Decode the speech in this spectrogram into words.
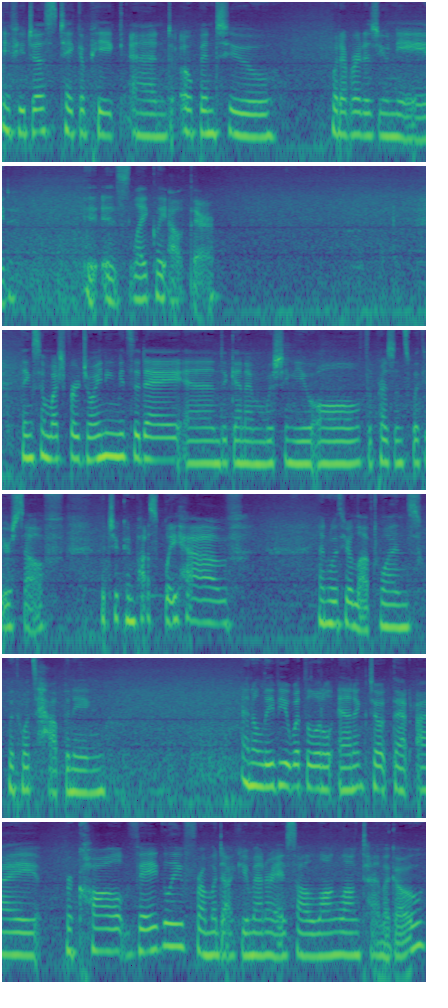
If you just take a peek and open to whatever it is you need, it is likely out there. Thanks so much for joining me today. And again, I'm wishing you all the presence with yourself that you can possibly have and with your loved ones with what's happening and I'll leave you with a little anecdote that I recall vaguely from a documentary I saw a long, long time ago.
